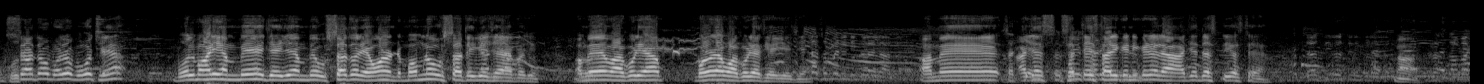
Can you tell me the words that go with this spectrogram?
ઉત્સાહ તો બધો બહુ છે. બોલમાળી અંબે જય જય અંબે ઉત્સાહ તો રહેવાનો બમનો ઉત્સાહ થઈ ગયો છે આ પછી. અમે વાઘોડિયા બરોડા વાઘોડિયા થઈ ગયા છીએ અમે આજે સત્યાવીસ તારીખે નીકળેલા આજે દસ દિવસ થયા. હા. રસ્તામાં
